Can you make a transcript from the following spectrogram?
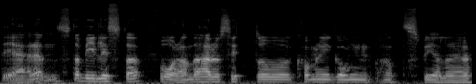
Det är en stabil lista. Får han det här att sitta och kommer igång att spela det eh,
